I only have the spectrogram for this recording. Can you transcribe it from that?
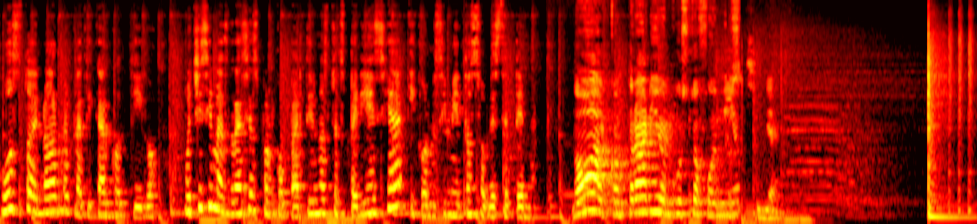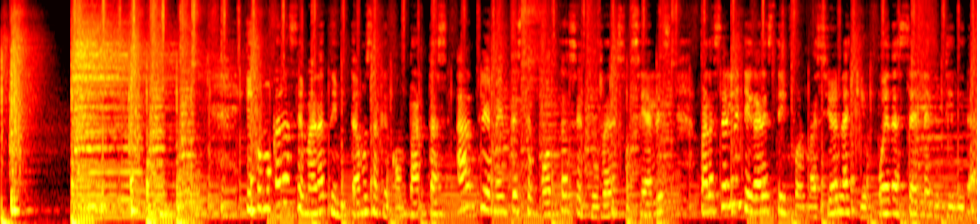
gusto enorme platicar contigo. Muchísimas gracias por compartir nuestra experiencia y conocimientos sobre este tema. No, al contrario, el gusto fue mío. Sí, como cada semana te invitamos a que compartas ampliamente este podcast en tus redes sociales para hacerle llegar esta información a quien pueda serle de utilidad.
